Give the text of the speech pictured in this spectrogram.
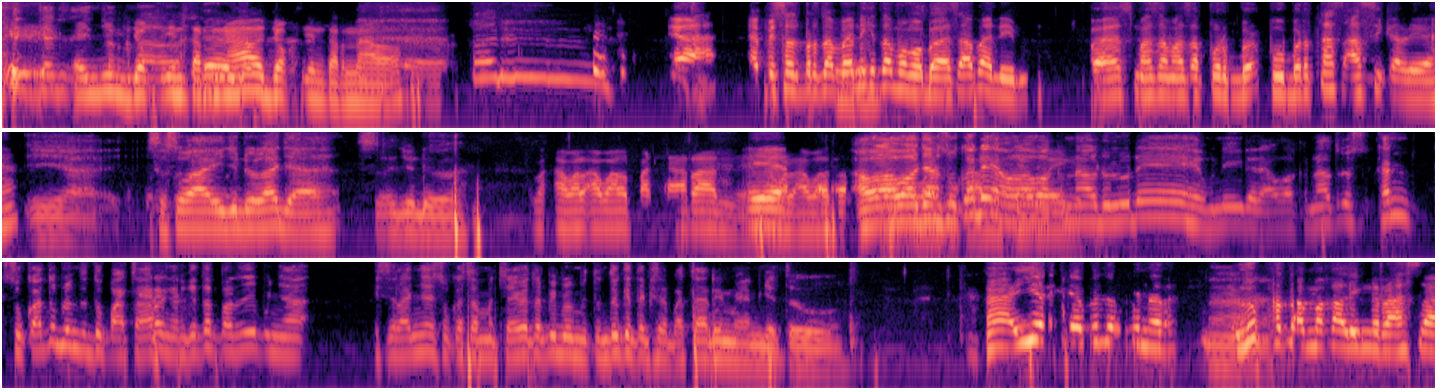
Anjing internal. jokes internal, jokes internal. Aduh. Episode pertama ini kita mau ngebahas apa nih? Bahas masa-masa puber- pubertas asik kali ya. Iya, sesuai judul aja, sesuai judul. Awal-awal pacaran ya. Iya. Awal-awal Awal-awal jangan suka deh, awal-awal kenal dulu deh. Mending dari awal kenal terus kan suka tuh belum tentu pacaran kan. Kita pasti punya istilahnya suka sama cewek tapi belum tentu kita bisa pacarin men gitu. Nah iya iya bener-bener. Nah, Lu pertama kali ngerasa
